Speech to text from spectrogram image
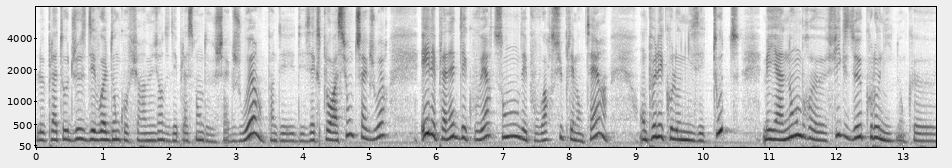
Le plateau de jeu se dévoile donc au fur et à mesure des déplacements de chaque joueur, enfin des, explorations de chaque joueur, et les planètes découvertes sont des pouvoirs supplémentaires. On peut les coloniser toutes, mais il y a un nombre euh, fixe de colonies. Donc, euh,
